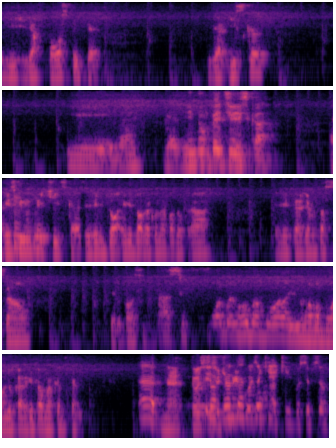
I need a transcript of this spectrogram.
ele, ele aposta e perde. Ele arrisca e. Né, e às E vezes não petisca. arrisca e não petisca. Às vezes ele, do, ele dobra quando é pra dobrar, ele perde a rotação. Ele fala assim: ah, se for, eu roubo a bola. E ele não rouba a bola, e o cara que tá marcando fica. É, Né? Então, assim, esse é o tipo de coisa que, que você precisa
